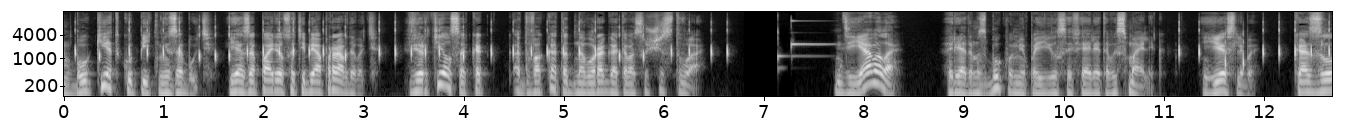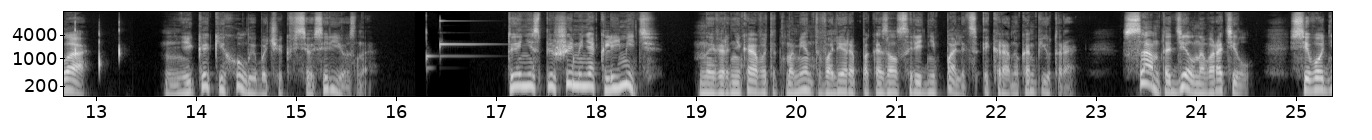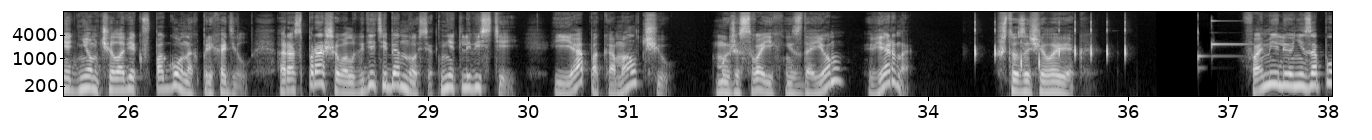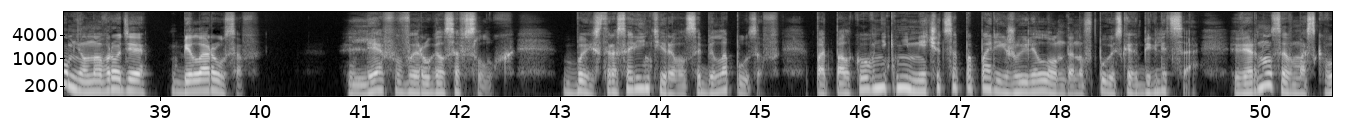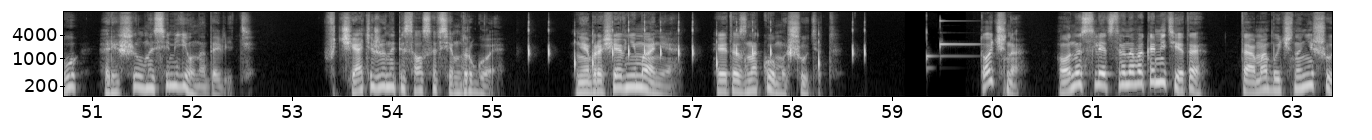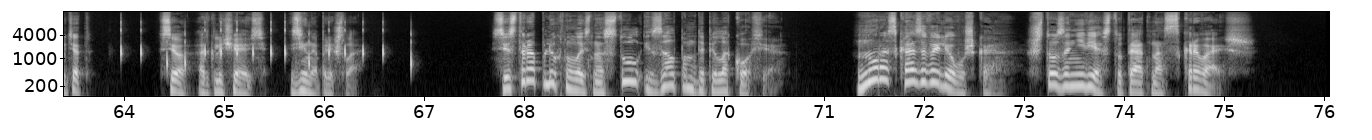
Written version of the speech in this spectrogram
«Букет купить не забудь. Я запарился тебя оправдывать. Вертелся, как адвокат одного рогатого существа». «Дьявола?» Рядом с буквами появился фиолетовый смайлик. «Если бы. Козла!» Никаких улыбочек, все серьезно. «Ты не спеши меня клеймить!» Наверняка в этот момент Валера показал средний палец экрану компьютера. Сам-то дел наворотил. Сегодня днем человек в погонах приходил, расспрашивал, где тебя носят, нет ли вестей. Я пока молчу. Мы же своих не сдаем, верно? Что за человек? Фамилию не запомнил, но вроде Белорусов. Лев выругался вслух. Быстро сориентировался Белопузов. Подполковник не мечется по Парижу или Лондону в поисках беглеца. Вернулся в Москву, решил на семью надавить. В чате же написал совсем другое. «Не обращай внимания, это знакомый шутит». «Точно? Он из следственного комитета. Там обычно не шутят». «Все, отключаюсь. Зина пришла». Сестра плюхнулась на стул и залпом допила кофе. «Ну, рассказывай, Левушка, что за невесту ты от нас скрываешь?»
